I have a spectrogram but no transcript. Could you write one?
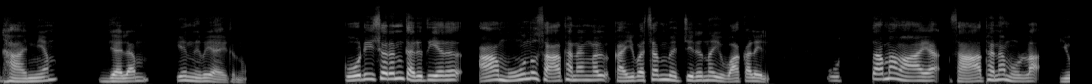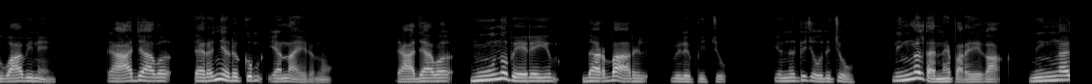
ധാന്യം ജലം എന്നിവയായിരുന്നു. കോടീശ്വരൻ കരുതിയത് ആ മൂന്ന് സാധനങ്ങൾ കൈവശം വെച്ചിരുന്ന യുവാക്കളിൽ ഉത്തമമായ സാധനമുള്ള യുവാവിനെ രാജാവ് തെരഞ്ഞെടുക്കും എന്നായിരുന്നു. രാജാവ് മൂന്നു പേരെയും ദർബാറിൽ വിളിപ്പിച്ചു. എന്നിട്ട് ചോദിച്ചു നിങ്ങൾ തന്നെ പറയുക നിങ്ങൾ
